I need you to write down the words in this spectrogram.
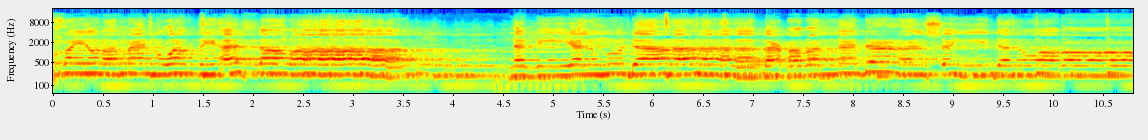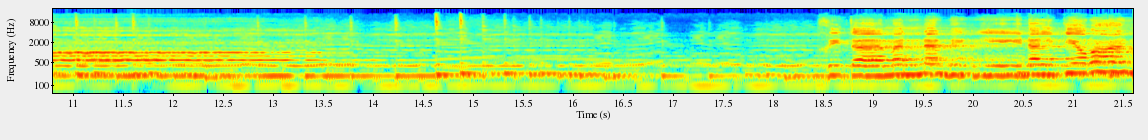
خير من وطئ الثرى. نبي الهدى بحر الندى سيد الورى. ختام النبيين الكرام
